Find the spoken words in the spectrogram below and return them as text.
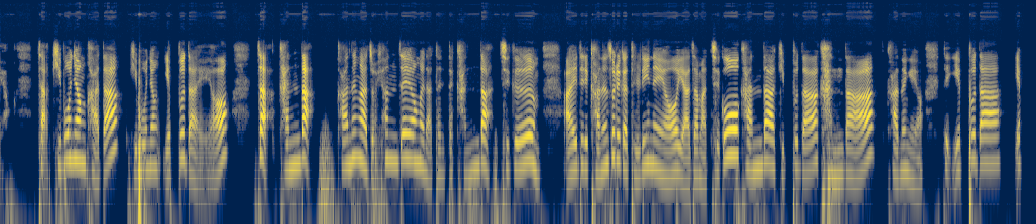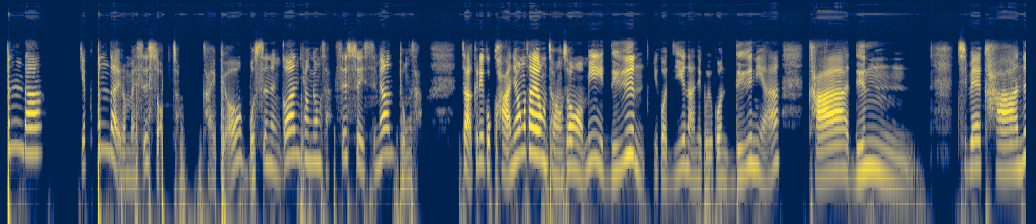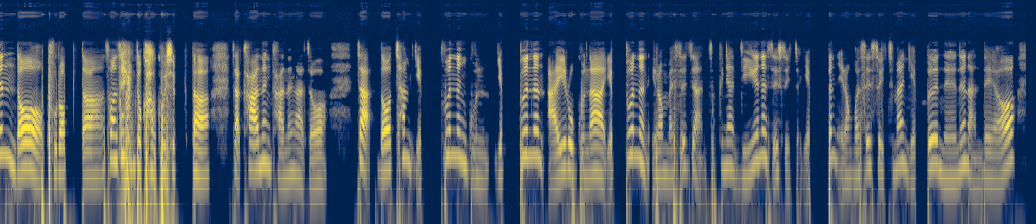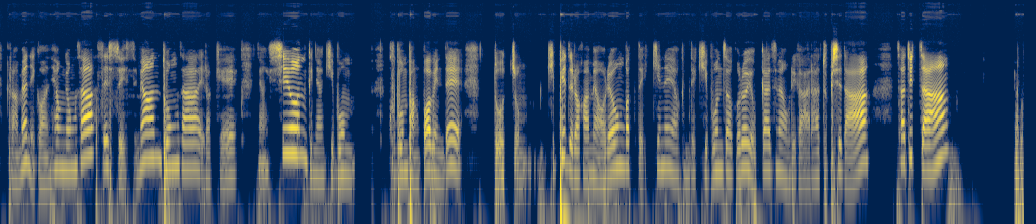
자, 기본형 가다, 기본형 예쁘다예요. 자, 간다. 가능하죠. 현재형을 나타낼 때 간다. 지금 아이들이 가는 소리가 들리네요. 야자 마치고 간다, 기쁘다, 간다. 가능해요. 근데 예쁘다, 예쁜다, 예쁜다 이런 말 쓸 수 없죠. 가입표. 못 쓰는 건 형용사. 쓸 수 있으면 동사. 자, 그리고 관형사형 정성어미 는 이거 니은 아니고 이건 는이야. 가는 집에 가는 너 부럽다. 선생님도 가고 싶다. 자, 가는 가능하죠. 자, 너 참 예쁘는군. 예쁘는 아이로구나. 예쁘는 이런 말 쓰지 않죠. 그냥 니은은 쓸 수 있죠. 예쁜 이런 걸쓸수 있지만 예쁘는은 안 돼요. 그러면 이건 형용사 쓸 수 있으면 동사 이렇게 그냥 쉬운 그냥 기본 구분 방법인데 또 좀 깊이 들어가면 어려운 것도 있긴 해요. 근데 기본적으로 여기까지만 우리가 알아둡시다. 자, 뒷장.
